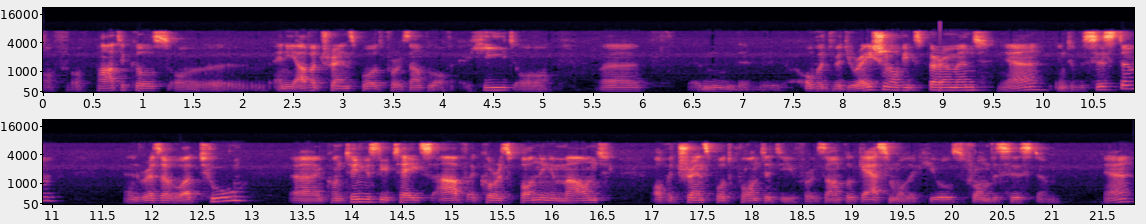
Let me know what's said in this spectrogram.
of, of particles or uh, any other transport for example of heat or uh, um, over the duration of the experiment yeah into the system and reservoir 2 uh, continuously takes up a corresponding amount of a transport quantity for example gas molecules from the system yeah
